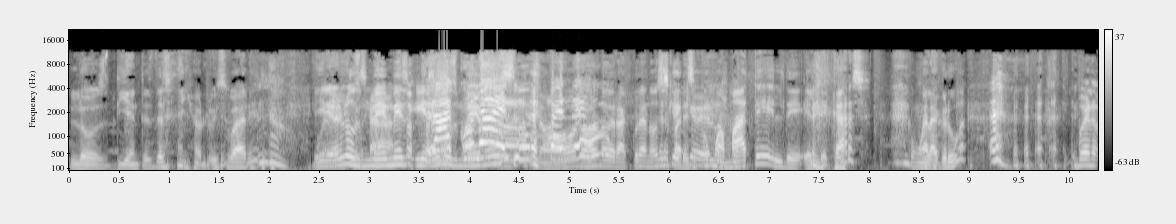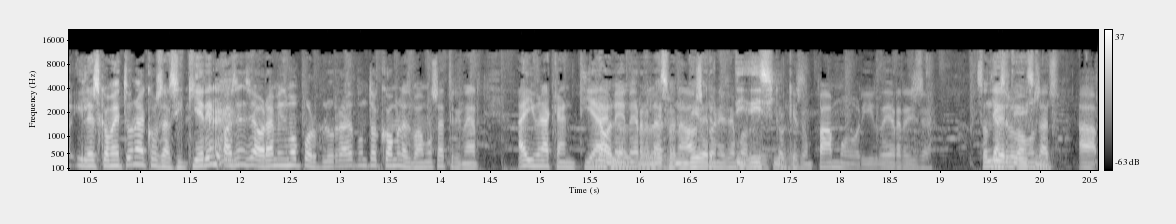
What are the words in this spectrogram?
los dientes del señor Luis Suárez. No. Y eran los memes, y eran los Drácula memes. es un no, pendejo. no, no, Drácula no, Es se que parece que como a. Mate, el de, el de Cars, como a la grúa. Bueno, y les comento una cosa, si quieren pásense ahora mismo por blueradio.com, las vamos a trinar. Hay una cantidad de los memes relacionados con ese divertidísimos. que son para morir de risa. Son Ya los vamos a, a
